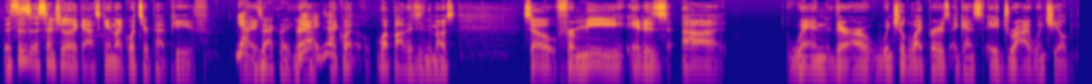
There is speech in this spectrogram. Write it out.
This is essentially like asking, like, what's your pet peeve? Yeah. right? Exactly. Right? Yeah, exactly. Like, what, what bothers you the most? So, for me, it is uh, when there are windshield wipers against a dry windshield.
